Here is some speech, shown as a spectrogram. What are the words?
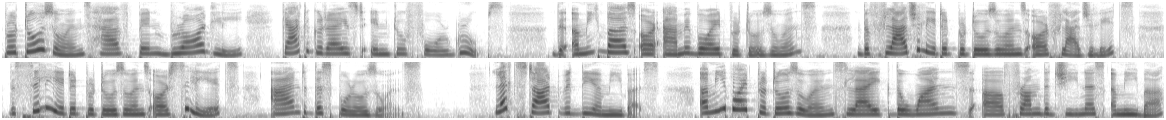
protozoans have been broadly categorized into four groups the amoebas or amoeboid protozoans, the flagellated protozoans or flagellates, the ciliated protozoans or ciliates, and the sporozoans. Let's start with the amoebas. Amoeboid protozoans, like the ones uh, from the genus Amoeba,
